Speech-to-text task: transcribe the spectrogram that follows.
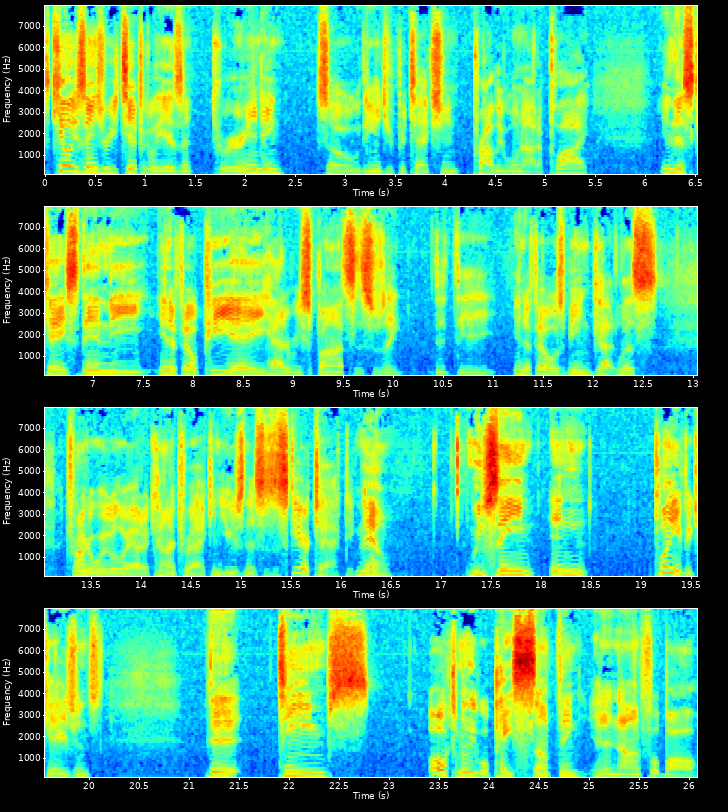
Achilles injury typically isn't career-ending, so the injury protection probably will not apply in this case, then the NFLPA had a response. This was a that the NFL was being gutless, trying to wiggle out a contract and using this as a scare tactic. Now, we've seen in plenty of occasions that teams ultimately will pay something in a non-football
